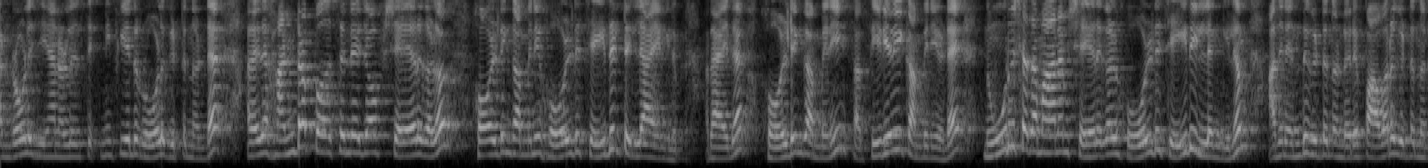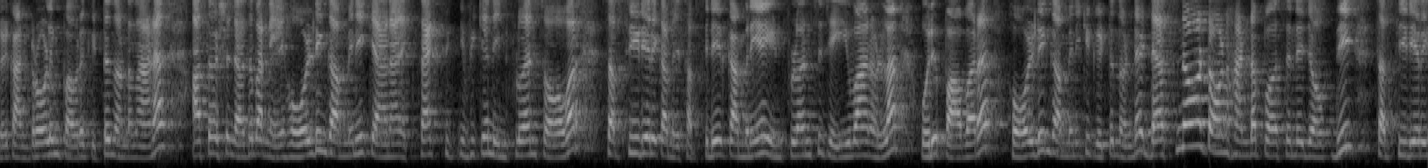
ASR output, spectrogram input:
കൺട്രോൾ ചെയ്യാനുള്ള ഒരു സിഗ്നിഫിക്കൻ്റ് റോള് കിട്ടുന്നുണ്ട് അതായത് ഹൺഡ്രഡ് പെർസെൻറ്റേജ് ഓഫ് ഷെയറുകളും ഹോൾഡിംഗ് കമ്പനി ഹോൾഡ് ചെയ്തിട്ടില്ല എങ്കിലും അതായത് ഹോൾഡിംഗ് കമ്പനി സബ്സിഡിയറി കമ്പനിയുടെ നൂറ് ശതമാനം ഷെയറുകൾ ഹോൾഡ് ചെയ്തില്ലെങ്കിലും അതിനെന്ത് കിട്ടുന്നുണ്ട് ഒരു പവർ കിട്ടുന്നുണ്ട് ഒരു കൺട്രോൾ കൺട്രോളിംഗ് പവർ കിട്ടുന്നുണ്ടെന്നാണ് അസേഷൻ്റെ അത് പറഞ്ഞത് ഹോൾഡിംഗ് കമ്പനി ക്യാൻ ആ exact significant influence over subsidiary company subsidiary കമ്പനിയെ ഇൻഫ്ലുവൻസ് ചെയ്യുവാനുള്ള ഒരു പവർ ഹോൾഡിംഗ് കമ്പനിക്ക് കിട്ടുന്നുണ്ട് does not own hundred percentage of the subsidiary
